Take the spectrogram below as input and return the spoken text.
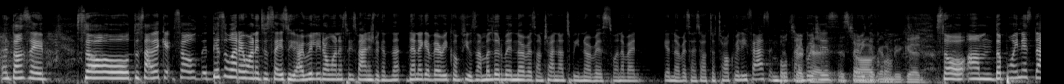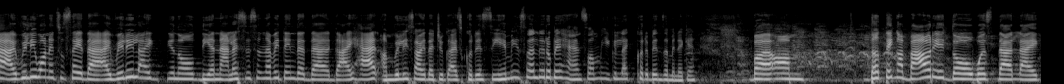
entonces, so, tú sabes que, so this is what I wanted to say to you. I really don't want to speak Spanish because then I get very confused. I'm a little bit nervous. I'm trying not to be nervous. Whenever I get nervous, I start to talk really fast in both It's okay. languages. It's very all difficult. be good. So, um, the point is that I really wanted to say that I really like, you know, the analysis and everything that that guy had. I'm really sorry that you guys couldn't see him. He's a little bit handsome. He could, like could have been Dominican, but um. The thing about it though was that like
